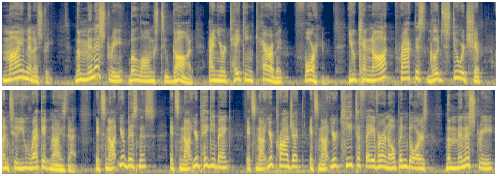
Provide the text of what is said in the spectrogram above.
my ministry. The ministry belongs to God, and you're taking care of it for Him. You cannot practice good stewardship until you recognize that. It's not your business. It's not your piggy bank. It's not your project. It's not your key to favor and open doors. The ministry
